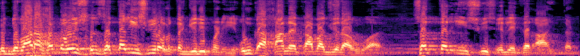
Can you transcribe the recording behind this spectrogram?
फिर दोबारा खत्म हुई सत्तर ईस्वी तक गिरी पड़ी। है उनका खाना काबा गिरा हुआ है। सत्तर ईस्वी से लेकर आज तक।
